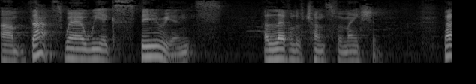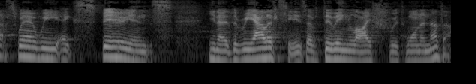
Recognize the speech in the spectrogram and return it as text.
um, that's where we experience a level of transformation. That's where we experience, you know, the realities of doing life with one another.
